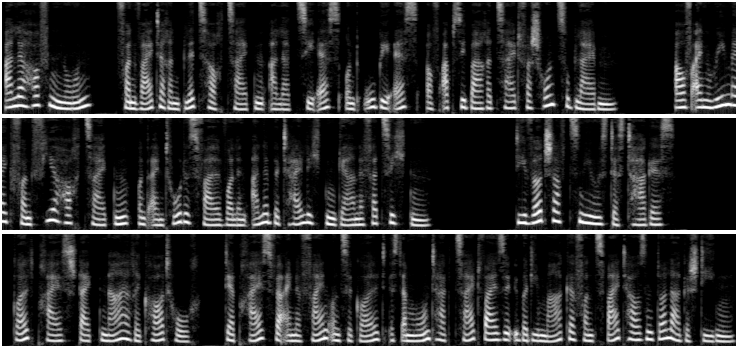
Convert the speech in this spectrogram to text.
Alle hoffen nun, von weiteren Blitzhochzeiten aller CS und UBS auf absehbare Zeit verschont zu bleiben. Auf ein Remake von vier Hochzeiten und ein Todesfall wollen alle Beteiligten gerne verzichten. Die Wirtschaftsnews des Tages, Goldpreis steigt nahe Rekordhoch. Der Preis für eine Feinunze Gold ist am Montag zeitweise über die Marke von 2000 Dollar gestiegen.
